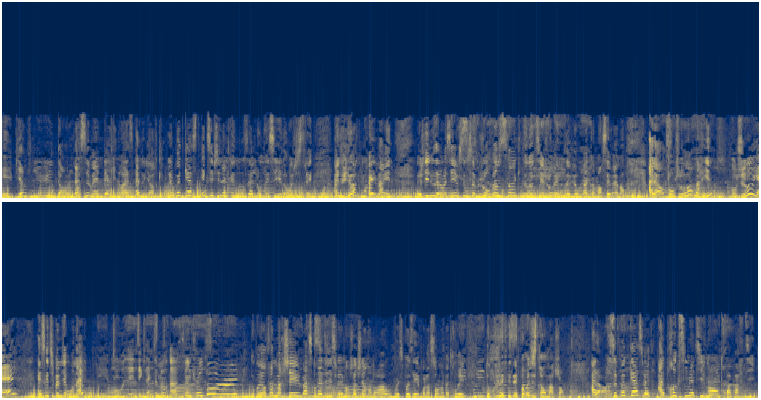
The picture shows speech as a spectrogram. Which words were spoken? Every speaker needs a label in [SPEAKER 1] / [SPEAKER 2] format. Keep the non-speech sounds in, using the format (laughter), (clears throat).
[SPEAKER 1] et bienvenue dans la semaine berlinoise à New York, le podcast exceptionnel que nous allons essayer d'enregistrer à New York, moi et Marine. Euh, Je dis nous allons essayer parce que nous sommes jour 25 de notre séjour et nous n'avions pas commencé vraiment. Alors bonjour Marine,
[SPEAKER 2] Bonjour Yael,
[SPEAKER 1] est-ce que tu peux me dire où on est?
[SPEAKER 2] On est exactement à Central Park.
[SPEAKER 1] Donc on est en train de marcher parce qu'on a désespérément cherché un endroit où on pouvait se poser. Pour l'instant on n'a pas trouvé. Donc on a essayé d'enregistrer en marchant. Alors ce podcast va être approximativement en trois parties.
